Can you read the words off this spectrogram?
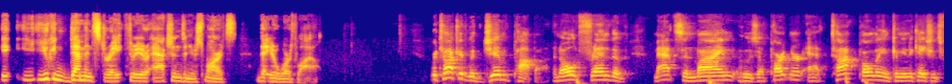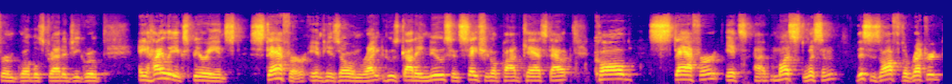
it, you can demonstrate through your actions and your smarts that you're worthwhile. We're talking with Jim Papa, an old friend of Matt's and mine, who's a partner at top polling and communications firm Global Strategy Group, a highly experienced staffer in his own right, who's got a new sensational podcast out called Staffer. It's a must listen. This is Off the Record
